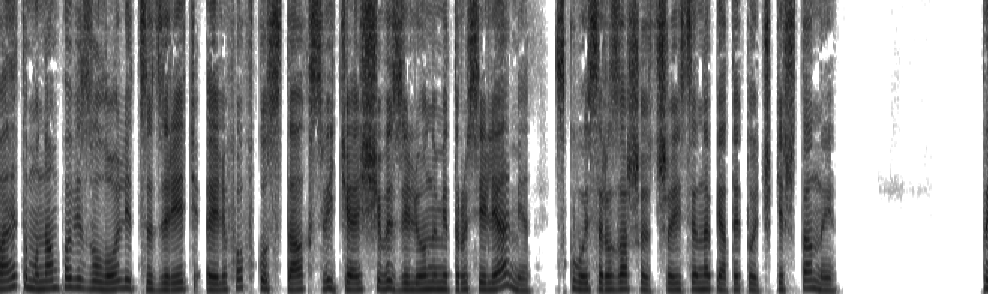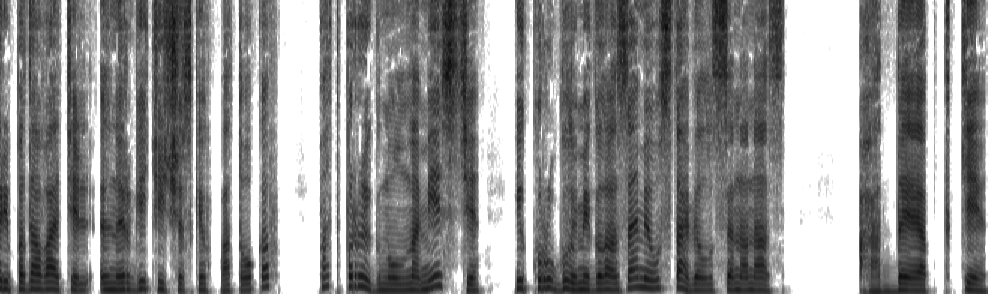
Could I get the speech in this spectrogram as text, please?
поэтому нам повезло лицезреть эльфа в кустах, светящего зелеными труселями сквозь разошедшиеся на пятой точке штаны. Преподаватель энергетических потоков подпрыгнул на месте и круглыми глазами уставился на нас. «Адептки!»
